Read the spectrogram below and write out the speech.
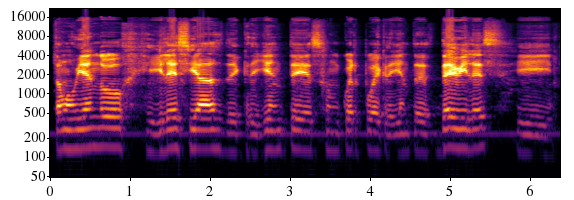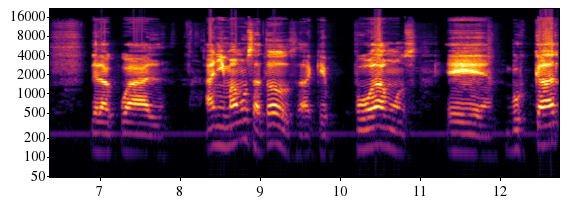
estamos viendo iglesias de creyentes, un cuerpo de creyentes débiles y de la cual animamos a todos a que podamos eh, buscar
